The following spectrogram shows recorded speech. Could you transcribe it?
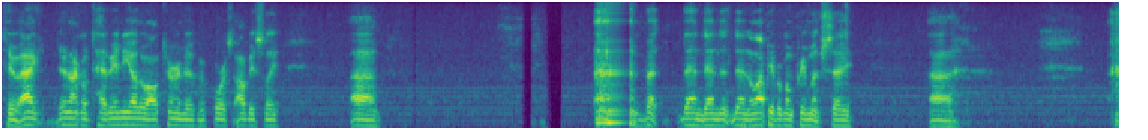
to act. They're not going to have any other alternative, of course, obviously. Uh, but then, then, then a lot of people are going to pretty much say, uh,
